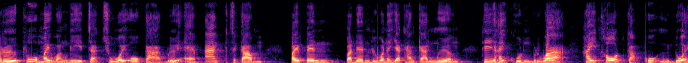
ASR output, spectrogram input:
หรือผู้ไม่หวังดีจะฉวยโอกาสหรือแอบอ้างกิจกรรม ไปเป็นประเด็นหรือว่าในยะทางการเมืองที่ให้คุณหรือว่าให้โทษกับผู้อื่นด้วย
